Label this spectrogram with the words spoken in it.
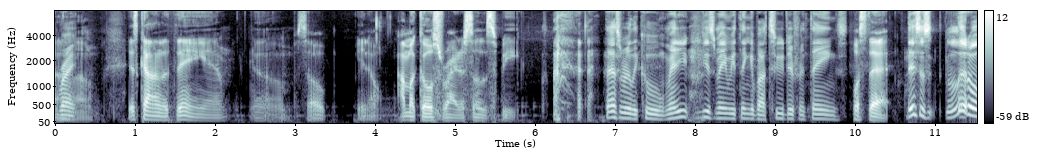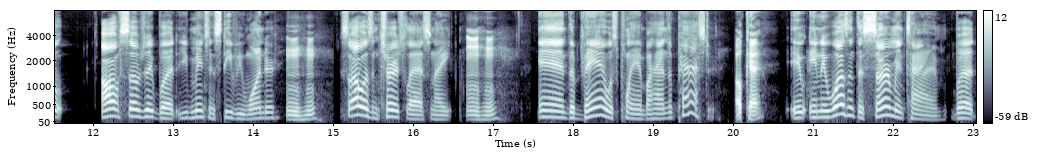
um, Right. it's kind of the thing, and um, so you know, I'm a ghostwriter, so to speak. That's really cool, man. You, you just made me think about two different things. What's that? This is little off subject, but you mentioned Stevie Wonder. Mm-hmm. So I was in church last night, Mm-hmm. and the band was playing behind the pastor. Okay. It, and it wasn't the sermon time, but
